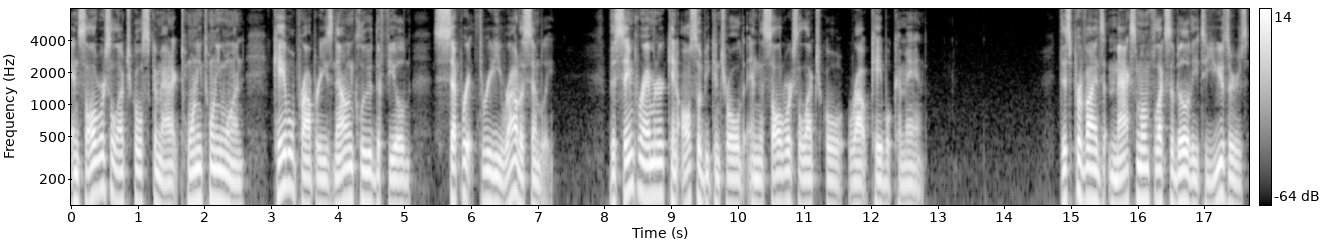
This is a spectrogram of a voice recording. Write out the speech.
In SOLIDWORKS Electrical Schematic 2021, cable properties now include the field Separate 3D Route Assembly. The same parameter can also be controlled in the SOLIDWORKS Electrical Route Cable command. This provides maximum flexibility to users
